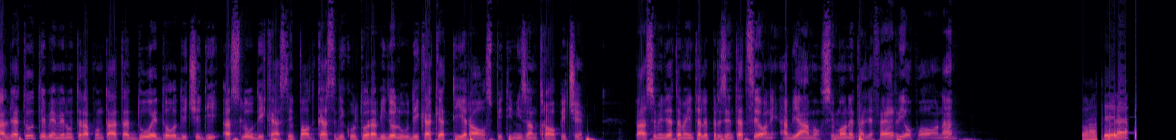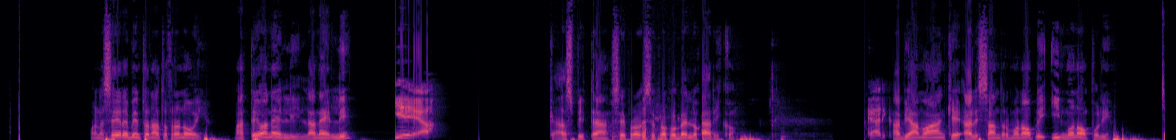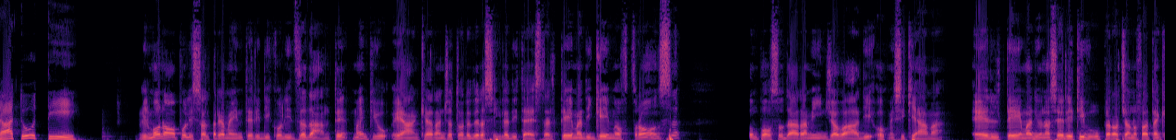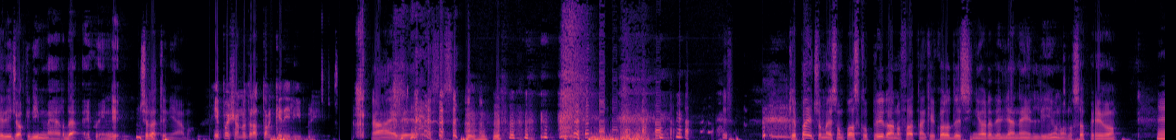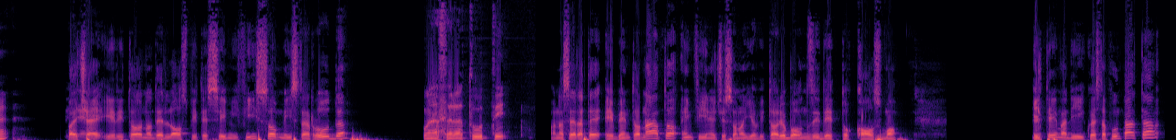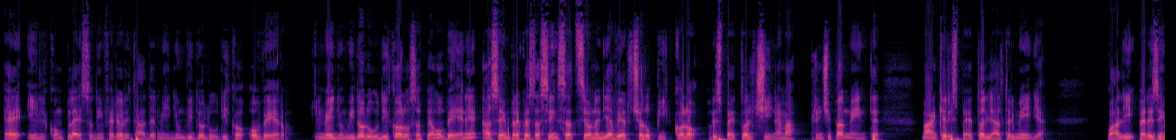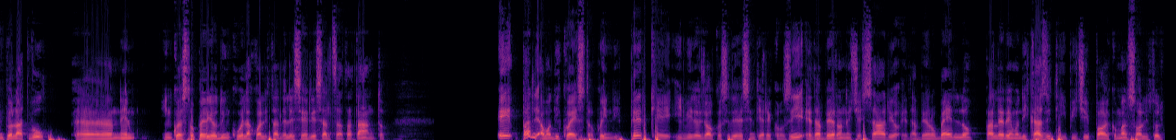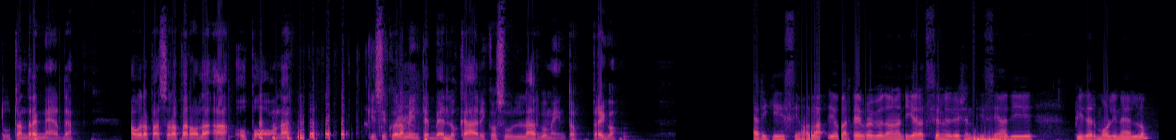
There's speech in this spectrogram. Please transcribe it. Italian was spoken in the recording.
Salve a tutti e benvenuti alla puntata 2.12 di Asludicast, il podcast di cultura videoludica che attira ospiti misantropici. Passo immediatamente alle presentazioni. Abbiamo Simone Tagliaferri, Opona. Buonasera. Buonasera e bentornato fra noi. Matteo Anelli, l'Anelli. Yeah. Caspita, sei, pro- sei proprio bello carico. Carico. Abbiamo anche Alessandro Monopoli, il Monopoli. Ciao a tutti! Il Monopoli saltuariamente ridicolizza Dante, ma in più è anche arrangiatore della sigla di testa, il tema di Game of Thrones, composto da Ramin Javadi, o come si chiama. È il tema di una serie tv, però ci hanno fatto anche dei giochi di merda e quindi ce la teniamo. E poi ci hanno tratto anche dei libri. Ah, è vero. sì, sì. che poi ci ho messo un po' a scoprire, hanno fatto anche quello del Signore degli Anelli, io non lo sapevo. Eh, Poi c'è il ritorno dell'ospite semifisso, Mr. Rudd. Buonasera a tutti. Buonasera a te e bentornato. E infine ci sono io, Vittorio Bonzi, detto Cosmo. Il tema di questa puntata è il complesso di inferiorità del medium videoludico, ovvero il medium videoludico, lo sappiamo bene, ha sempre questa sensazione di avercelo piccolo rispetto al cinema, principalmente, ma anche rispetto agli altri media, quali per esempio la TV, eh, nel- in questo periodo in cui la qualità delle serie si è alzata tanto. E parliamo di questo, quindi perché il videogioco si deve sentire così? È davvero necessario? È davvero bello? Parleremo di casi tipici, poi come al solito il tutto andrà in merda. Ora passo la parola a Opona, che sicuramente è bello carico sull'argomento. Prego. Carichissimo. Allora, io partirei proprio da una dichiarazione recentissima di Peter Molinello,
